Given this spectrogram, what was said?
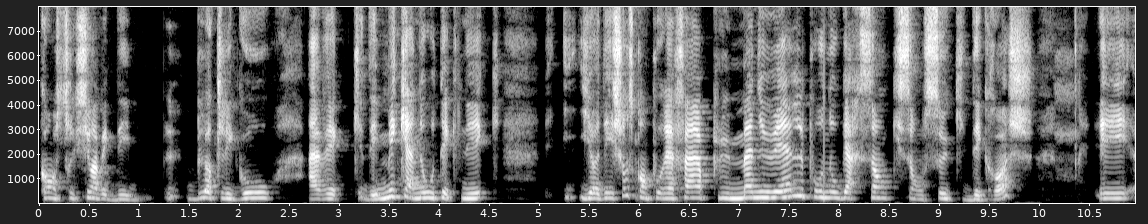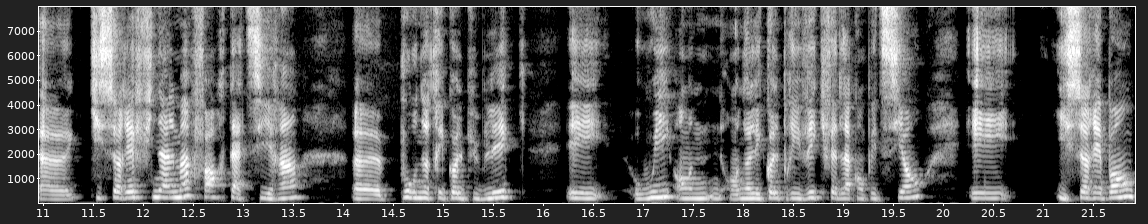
construction avec des blocs Lego, avec des mécanotechniques. Il y a des choses qu'on pourrait faire plus manuelles pour nos garçons qui sont ceux qui décrochent et euh, qui seraient finalement fort attirants euh, pour notre école publique. Et oui, on, on a l'école privée qui fait de la compétition et il serait bon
